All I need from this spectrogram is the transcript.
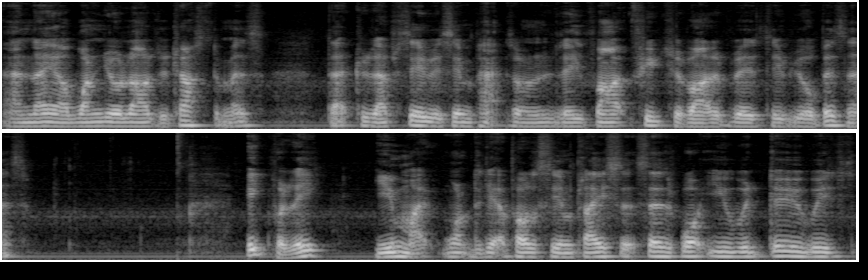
and they are one of your larger customers, that could have serious impacts on the future viability of your business. Equally, you might want to get a policy in place that says what you would do with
